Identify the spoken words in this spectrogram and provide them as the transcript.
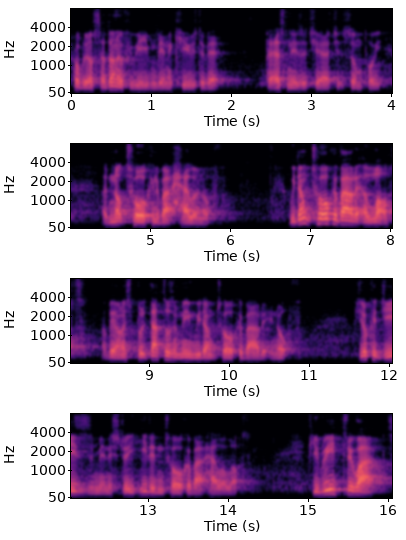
probably us. I don't know if we've even been accused of it personally as a church at some point, of not talking about hell enough. We don't talk about it a lot, I'll be honest, but that doesn't mean we don't talk about it enough. If you look at Jesus' ministry, he didn't talk about hell a lot. If you read through Acts,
